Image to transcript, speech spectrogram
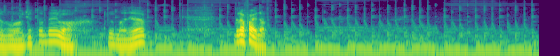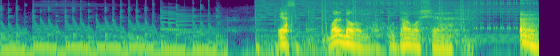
to było? Gdzie to było? Tu ma, nie? Gra fajna. Jest. Well done. Udało się.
